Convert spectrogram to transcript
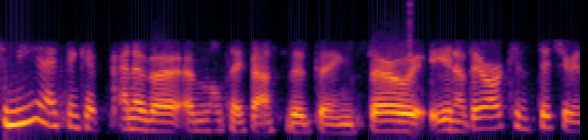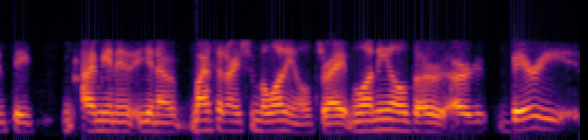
To me, I think it's kind of a, a multifaceted thing. So, you know, there are constituencies. I mean, you know, my generation, millennials, right? Millennials are, are very,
